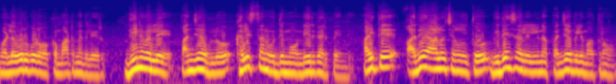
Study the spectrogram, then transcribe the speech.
వాళ్ళెవరు కూడా ఒక్క మాట మీద లేరు. దీనివల్లే పంజాబ్లో ఖలిస్తాన్ ఉద్యమం నీరుగారిపోయింది. అయితే అదే ఆలోచనలతో విదేశాలు వెళ్ళిన పంజాబీలు మాత్రం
